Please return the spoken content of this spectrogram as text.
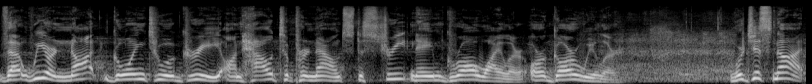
that we are not going to agree on how to pronounce the street name Grawweiler or Garwheeler. We're just not.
